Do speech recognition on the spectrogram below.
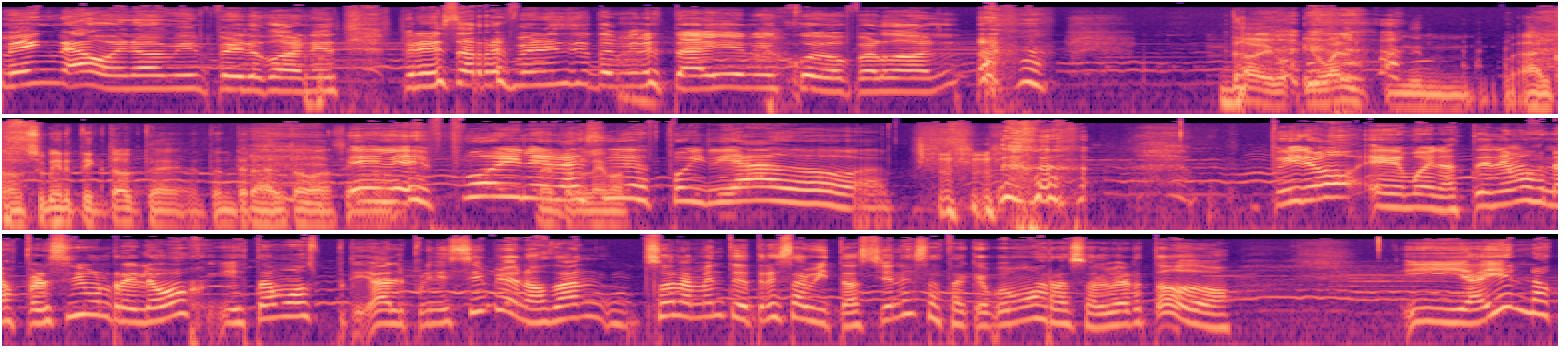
Vecna, bueno, mil perdones. Pero esa referencia también está ahí en el juego, perdón. No, igual, igual, mm, al consumir TikTok te, te enteras de todo. así que El no. spoiler no ha sido spoileado. Pero eh, bueno, tenemos, nos persigue un reloj y estamos al principio nos dan solamente tres habitaciones hasta que podemos resolver todo. Y ahí es, nos-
